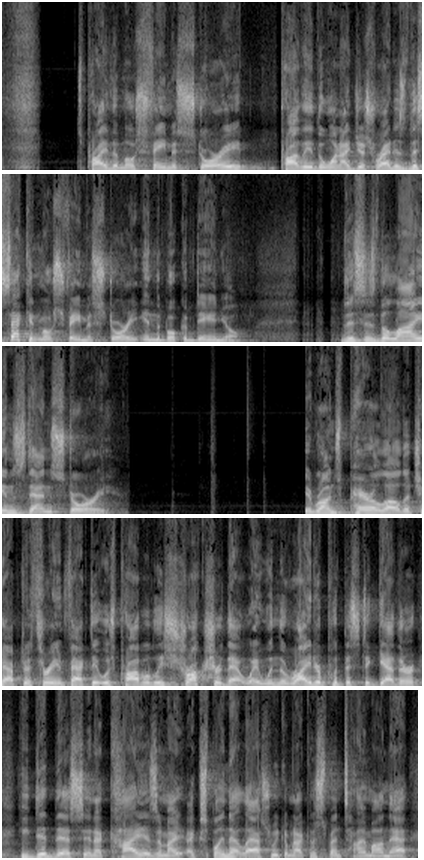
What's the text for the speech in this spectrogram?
It's probably the most famous story. Probably the one I just read is the second most famous story in the book of Daniel. This is the lion's den story. It runs parallel to chapter 3. In fact, it was probably structured that way. When the writer put this together, he did this in a chiasm. I explained that last week. I'm not going to spend time on that.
